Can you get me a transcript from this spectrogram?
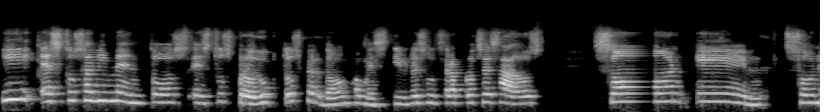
Y estos alimentos, estos productos, perdón, comestibles ultraprocesados, son, son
